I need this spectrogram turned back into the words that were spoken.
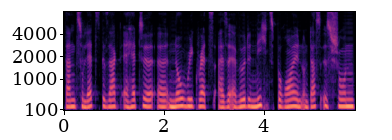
dann zuletzt gesagt, er hätte äh, no regrets, also er würde nichts bereuen. Und das ist schon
